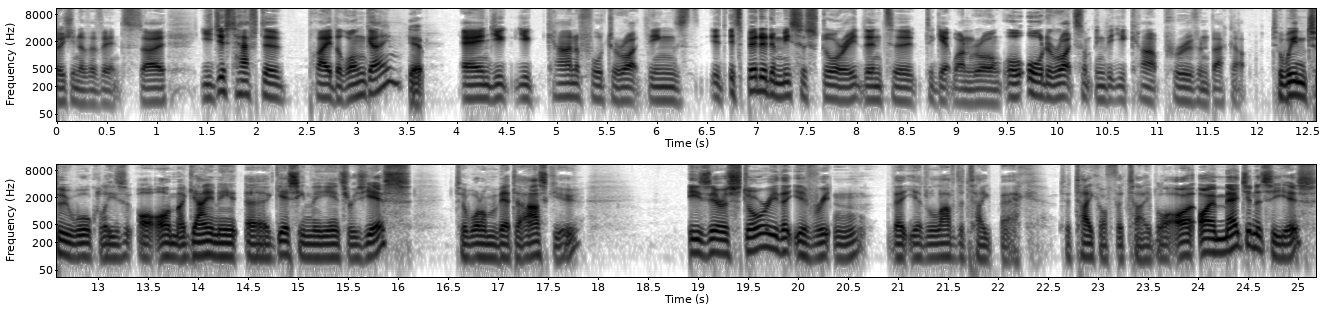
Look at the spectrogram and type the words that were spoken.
version of events. So you just have to play the long game. Yep. And you, you can't afford to write things. It, it's better to miss a story than to, to get one wrong, or, or to write something that you can't prove and back up. To win two Walkleys, I'm again uh, guessing the answer is yes to what I'm about to ask you. Is there a story that you've written that you'd love to take back, to take off the table? I, I imagine it's a yes,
